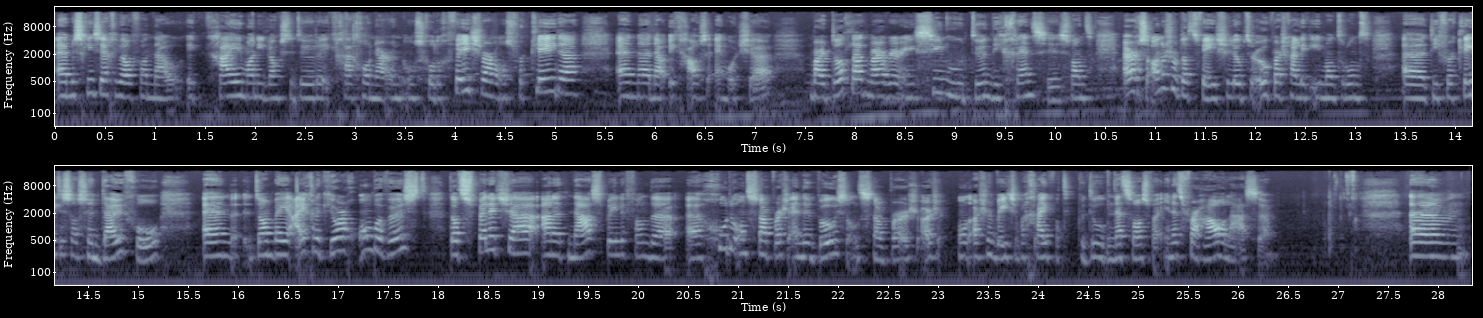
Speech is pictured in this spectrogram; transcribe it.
En misschien zeg je wel van, nou, ik ga helemaal niet langs de deuren. Ik ga gewoon naar een onschuldig feestje waar we ons verkleden. En uh, nou, ik ga als engeltje. Maar dat laat maar weer eens zien hoe dun die grens is. Want ergens anders op dat feestje loopt er ook waarschijnlijk iemand rond uh, die verkleed is als een duivel. En dan ben je eigenlijk heel erg onbewust dat spelletje aan het naspelen van de uh, goede ontsnappers en de boze ontsnappers. Als, als je een beetje begrijpt wat ik bedoel. Net zoals we in het verhaal lazen. Um,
